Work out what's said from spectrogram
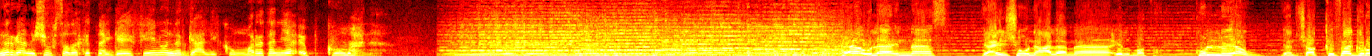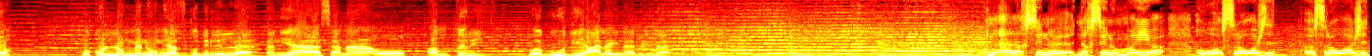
نرجع نشوف صداقتنا الجاية فين ونرجع لكم مرة تانية. ابقوا معنا. هؤلاء الناس يعيشون على ماء المطر. كل يوم ينشق فجره وكل منهم يسجد لله. أن يا سماء أمطري وجودي علينا بالماء. نحن ناقصين ناقصين مية وأسرة واجد أسرة واجد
